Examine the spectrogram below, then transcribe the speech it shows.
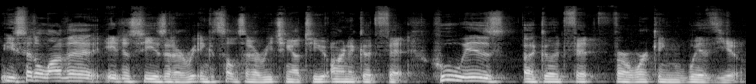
You said a lot of the agencies that are and consultants that are reaching out to you aren't a good fit. Who is a good fit for working with you?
